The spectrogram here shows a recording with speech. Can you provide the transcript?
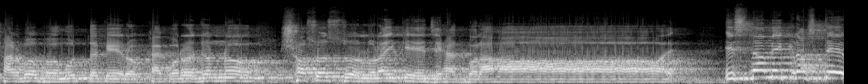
সার্বভৌমত্বকে রক্ষা করার জন্য সশস্ত্র লড়াইকে জেহাদ বলা হয়। ইসলামিক রাষ্ট্রের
